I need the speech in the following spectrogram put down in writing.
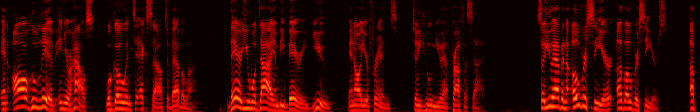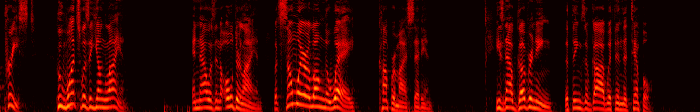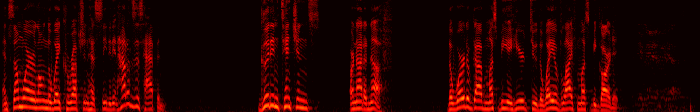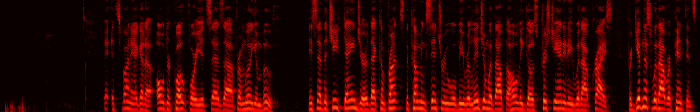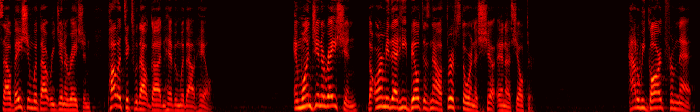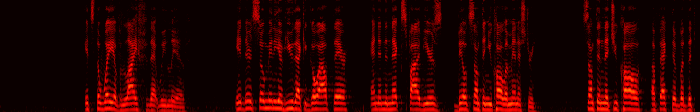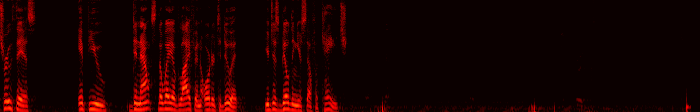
and all who live in your house will go into exile to Babylon. There you will die and be buried, you and all your friends to whom you have prophesied. So you have an overseer of overseers, a priest who once was a young lion and now is an older lion. But somewhere along the way, compromise set in. He's now governing the things of God within the temple. And somewhere along the way, corruption has seeded in. How does this happen? Good intentions are not enough. The word of God must be adhered to, the way of life must be guarded. It's funny, I got an older quote for you. It says uh, from William Booth. He said, The chief danger that confronts the coming century will be religion without the Holy Ghost, Christianity without Christ, forgiveness without repentance, salvation without regeneration, politics without God, and heaven without hell. In one generation, the army that he built is now a thrift store and a, sh- and a shelter. How do we guard from that? It's the way of life that we live. It, there's so many of you that could go out there and in the next five years build something you call a ministry, something that you call effective. But the truth is, if you denounce the way of life in order to do it, you're just building yourself a cage.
